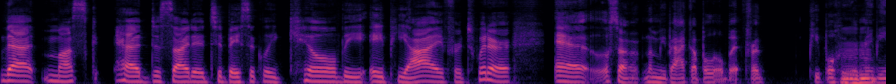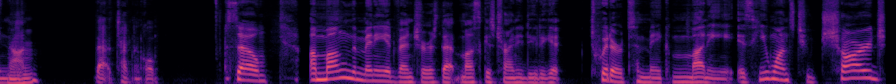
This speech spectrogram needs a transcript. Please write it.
that Musk had decided to basically kill the API for Twitter. Uh, so let me back up a little bit for people who are Mhm, maybe not mhm. that technical. So, among the many adventures that Musk is trying to do to get Twitter to make money is he wants to charge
